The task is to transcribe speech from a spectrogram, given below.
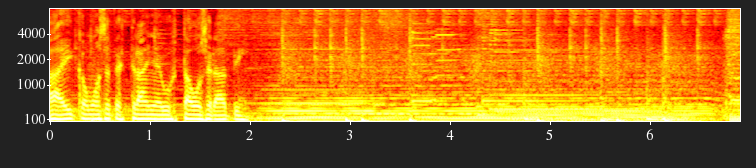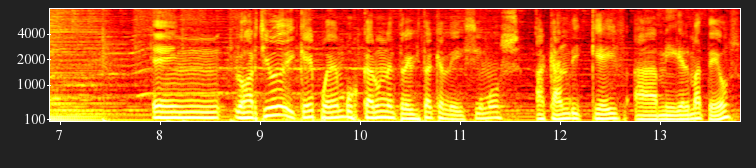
Ay, cómo se te extraña Gustavo Cerati. En los archivos de DK pueden buscar una entrevista que le hicimos a Candy Cave a Miguel Mateos.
